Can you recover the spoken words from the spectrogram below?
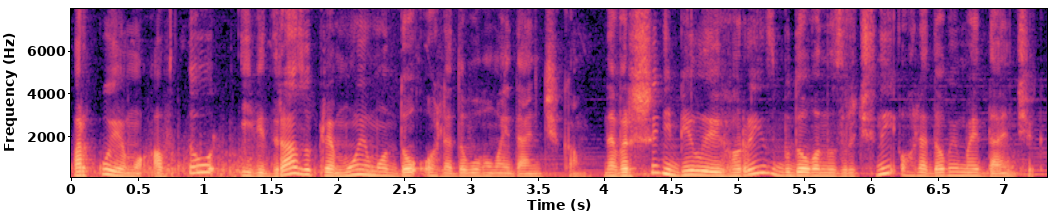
Паркуємо авто і відразу прямуємо до оглядового майданчика. На вершині Білої гори збудовано зручний оглядовий майданчик.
